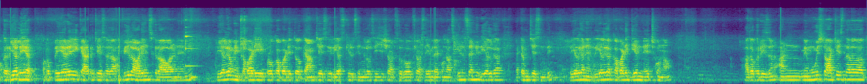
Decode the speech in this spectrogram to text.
ఒక రియల్ ప్లేయర్ ఒక ప్లేయరే ఈ క్యారెక్టర్ చేశారా ఫీల్ ఆడియన్స్కి రావాలని రియల్గా మేము కబడ్డీ ప్రో కబడ్డీతో క్యాంప్ చేసి రియల్ స్కిల్స్ ఇందులో సీజీ షాట్స్ రోప్ షాట్స్ ఏమి లేకుండా స్కిల్స్ అన్ని రియల్గా అటెంప్ట్ చేసింది. రియల్గా నేను రియల్గా కబడ్డీ గేమ్ నేర్చుకున్నాం. అదొక రీజన్ అండ్ మేము మూవీ స్టార్ట్ చేసిన తర్వాత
